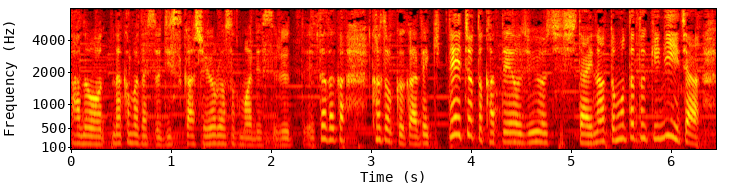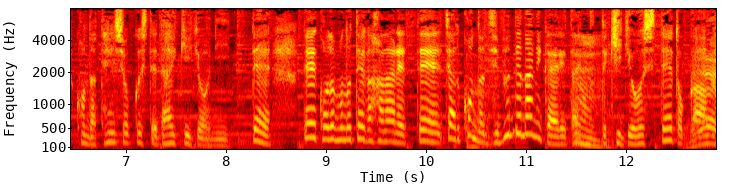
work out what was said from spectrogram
あの仲間たちとディスカッション夜遅くまでするってただ家族ができてちょっと家庭を重要視したいなと思った時にじゃあ今度は転職して大企業に行ってで子供の手が離れてじゃあ今度は自分で何かやりたいって言って起業してとか、うんね、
